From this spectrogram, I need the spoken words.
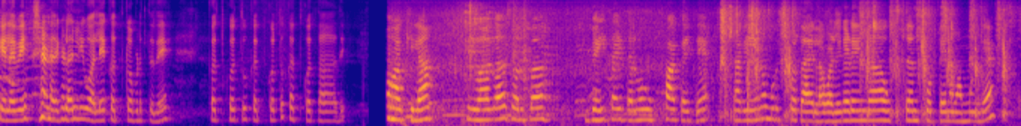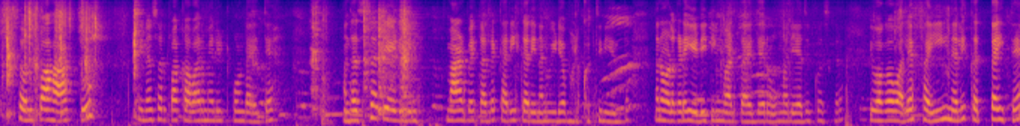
ಕೆಲವೇ ಕ್ಷಣಗಳಲ್ಲಿ ಒಲೆ ಕತ್ಕೊಬಿಡ್ತದೆ. ಕತ್ಕೊತು ಕತ್ಕೊತು ಕತ್ಕೊತಾ ಇದೆ. ಹಾಕಿಲ್ಲ. ಇವಾಗ ಸ್ವಲ್ಪ ಬೇಯ್ತಾಯ್ತಲ್ವ ಉಪ್ಪು ಹಾಕೈತೆ. ನಾವೇನು ಮುಡಿಸ್ಕೊತಾ ಇಲ್ಲ. ಒಳಗಡೆಯಿಂದ ಉಪ್ಪು ತಂದು ಕೊಟ್ಟೆ ನಮ್ಮ ಅಮ್ಮಂಗೆ. ಸ್ವಲ್ಪ ಹಾಕ್ತು. ಇನ್ನೊಂದು ಸ್ವಲ್ಪ ಕವರ್ ಮೇಲೆ ಇಟ್ಕೊಂಡೈತೆ. ಒಂದು ಹತ್ತು ಸತಿ ಹೇಳಿದ್ದೀನಿ. ಮಾಡಬೇಕಾದ್ರೆ ಕರಿ ಕರಿ, ನಾನು ವೀಡಿಯೋ ಮಾಡ್ಕೊತೀನಿ ಅಂತ. ನಾನು ಒಳಗಡೆ ಎಡಿಟಿಂಗ್ ಮಾಡ್ತಾಯಿದ್ದೆ ರೂಮಲ್ಲಿ ಅದಕ್ಕೋಸ್ಕರ. ಇವಾಗ ಒಲೆ ಫೈನಲಿ ಕತ್ತೈತೆ.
